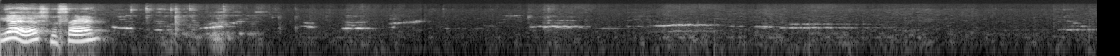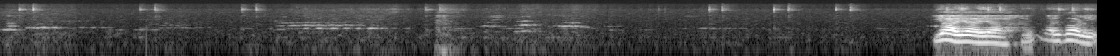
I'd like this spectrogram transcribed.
Yes, my friend. Yeah, yeah, yeah. I got it.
